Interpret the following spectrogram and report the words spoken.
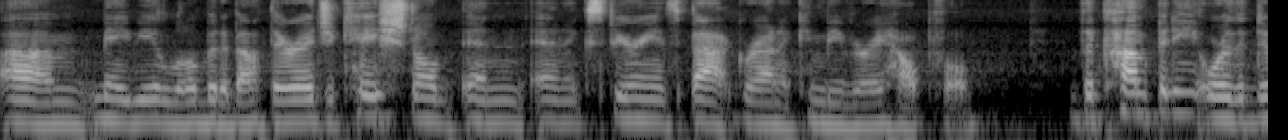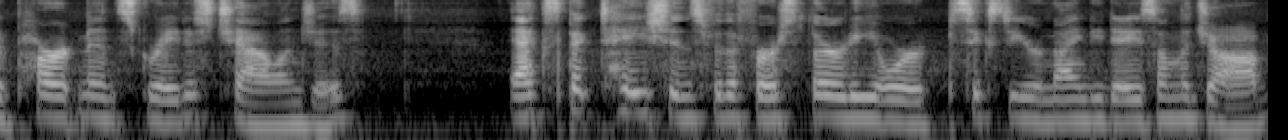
um, maybe a little bit about their educational and, and experience background. It can be very helpful. The company or the department's greatest challenges, expectations for the first 30 or 60 or 90 days on the job.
